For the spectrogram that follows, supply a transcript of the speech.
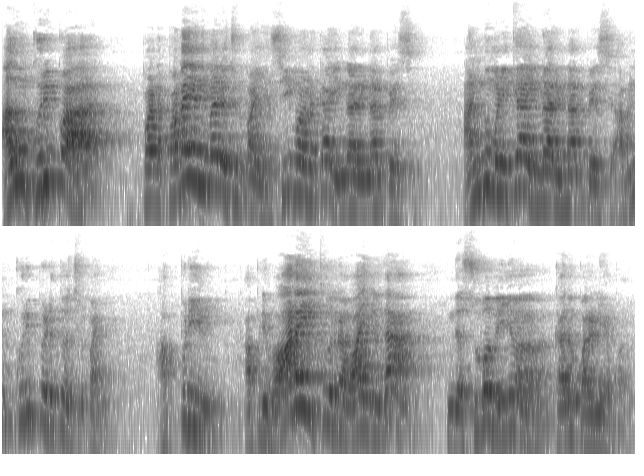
அதுவும் குறிப்பா பட படையணி மாதிரி வச்சுருப்பாங்க. சீமானுக்கா இன்னார் இன்னார் பேசு. அன்புமணிக்கா இன்னார் இன்னார் பேசு அப்படின்னு குறிப்பெடுத்து வச்சுருப்பாங்க. அப்படி அப்படி வாடகைக்கு விடுற வாய்கள் தான் இந்த சுபவியும் கரு பழனியப்பன்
